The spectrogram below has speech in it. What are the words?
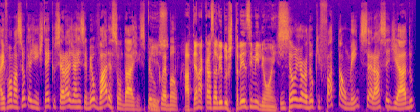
a informação que a gente tem é que o Ceará já recebeu várias sondagens pelo Isso. Clebão. Até na casa ali dos 13 milhões. Então é um jogador que fatalmente será sediado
